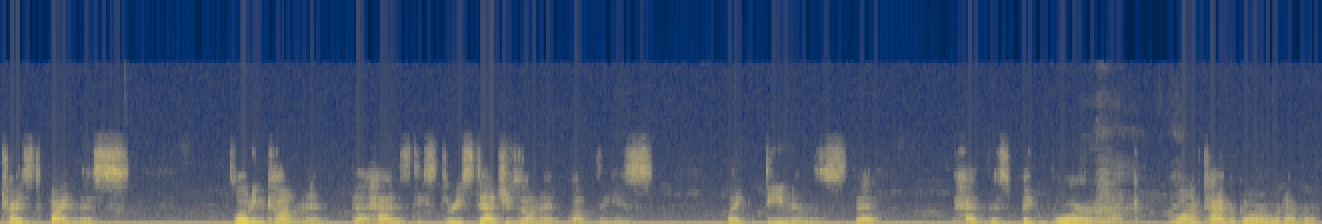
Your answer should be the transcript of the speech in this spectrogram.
tries to find this floating continent that has these three statues on it of these like demons that had this big war like long time ago or whatever.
